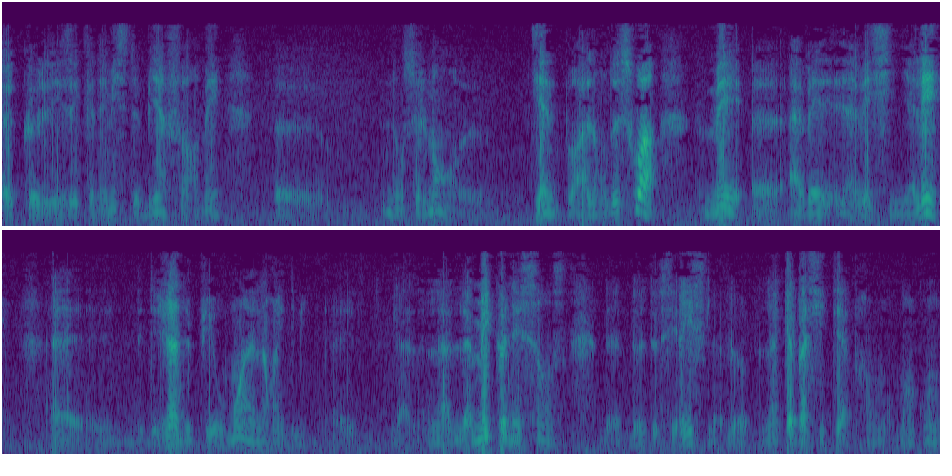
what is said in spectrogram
euh, que les économistes bien formés euh, non seulement euh, tiennent pour allant de soi, mais avait, signalé déjà depuis au moins un an et demi. La, méconnaissance de, ces risques, l'incapacité à prendre en compte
